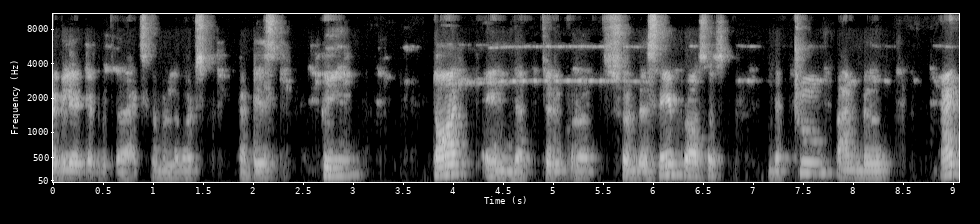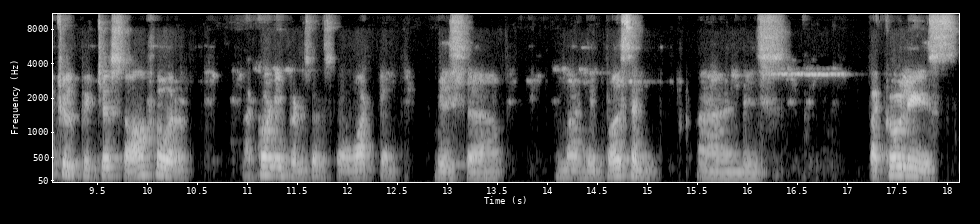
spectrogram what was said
regulated with the actionable levels that is being taught in the Tirukkural. So in the same process, the true and uh, actual pictures of our accounting principles, uh, what uh, this uh, the person and this Pakoli is,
